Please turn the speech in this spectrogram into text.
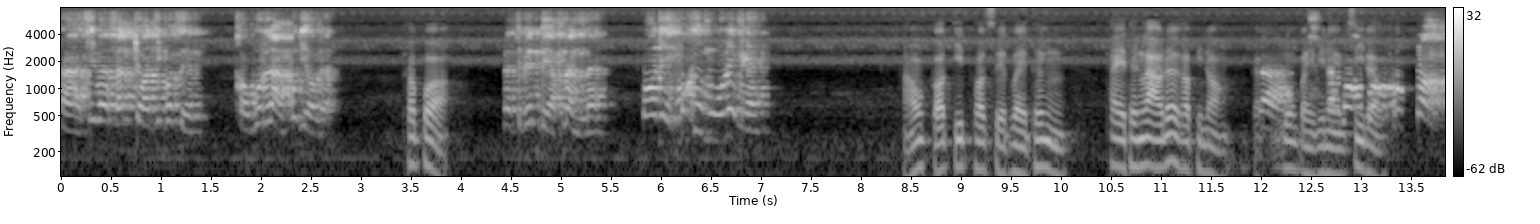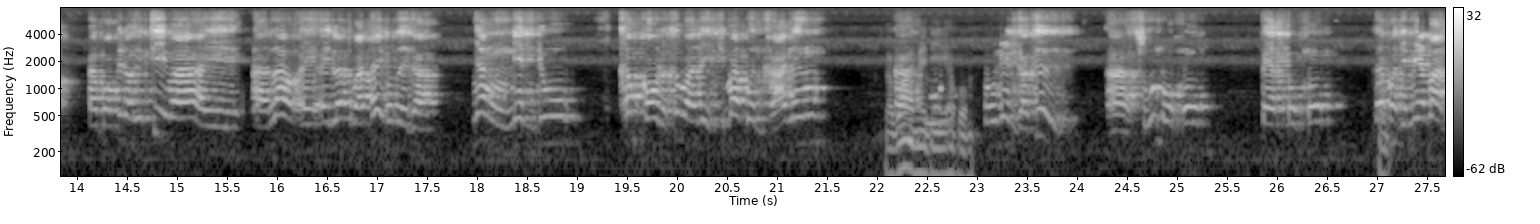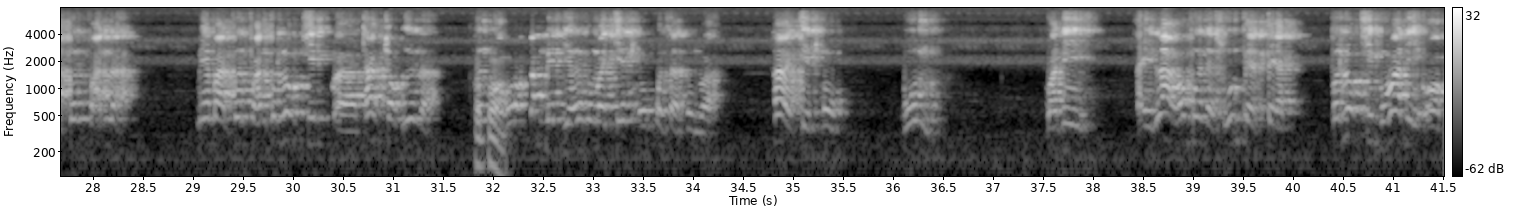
อ่า ที่ว่าสัญจรที่บ่เสริญเขาบนล่างผู้เดียวน่ะครับพ่อมันจะเป็นแบบนั้นนะเพราะเด็กบ่คือหมู่เลยแหม่เอาก็ติดพอเสิร์ชไว้เทั้งไทยเทั้งลาวเด้อครับพี่น้อง ก็ลงไปให้พี่น้องซี่แล้วอ่าบอกพี่น้องอีกที่ว่าไอ้อ่าเล่าไอ้ไอ้รัฐบาลไทยเพิ่นเลยก็ยังเน้นอยู่คำเขาล่ะคือว่าเลขที่มาเบิ่นขาหนึงระวังให้ดีครับผมตรงนี้ก็คืออ่า066 866แล้วพอจะแม่บ้านเพิ่นฝันน่ะแม่บ้านเพิ่นฝันเพิ่นลงคลิปอ่าทางช่องอื่นน่ะครัเพิ่บนพ่อบอกว่าตั้งเม็ดเดียวเพิ่นว่า76เปอร์เซ็นต์เพิ่นว่า576บนวันนี้ไอ้ล่างของเพิ่นน่ะ088เพิ่นลงคลิปบอกว่านี่ออก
